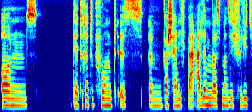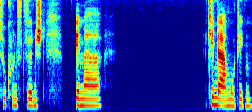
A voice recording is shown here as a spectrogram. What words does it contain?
Und der dritte Punkt ist ähm, wahrscheinlich bei allem, was man sich für die Zukunft wünscht, immer Kinder ermutigen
